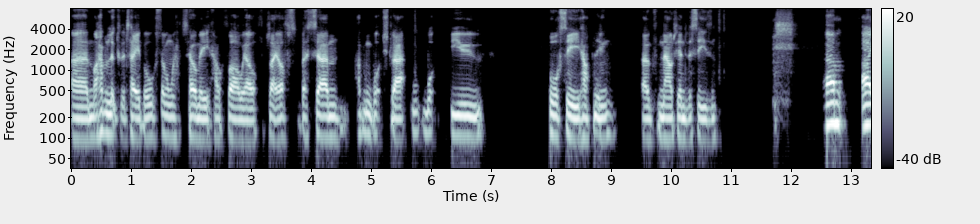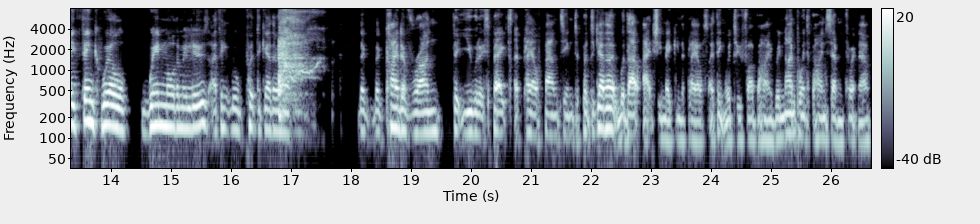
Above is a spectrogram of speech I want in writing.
Um, I haven't looked at the table. Someone will have to tell me how far we are for playoffs. But um, having watched that, what do you foresee happening um, from now to the end of the season? Um, I think we'll win more than we lose. I think we'll put together a, the, the kind of run that you would expect a playoff bound team to put together without actually making the playoffs. I think we're too far behind. We're nine points behind seventh right now,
